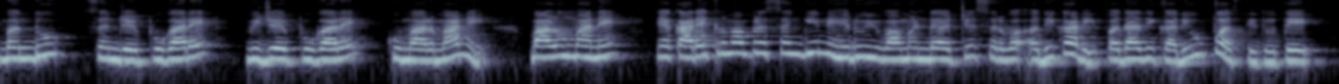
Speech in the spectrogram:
बंधू संजय पुगारे विजय पुगारे कुमार माने बाळू माने या कार्यक्रमाप्रसंगी नेहरू युवा मंडळाचे सर्व अधिकारी पदाधिकारी उपस्थित होते.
